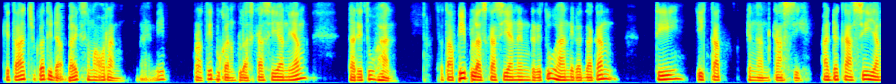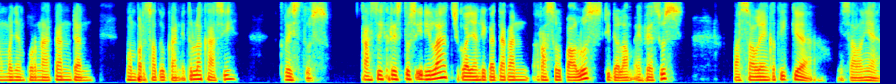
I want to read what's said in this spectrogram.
kita juga tidak baik sama orang. Nah ini berarti bukan belas kasihan yang dari Tuhan. Tetapi belas kasihan yang dari Tuhan dikatakan diikat dengan kasih. Ada kasih yang menyempurnakan dan mempersatukan. Itulah kasih Kristus. Kasih Kristus inilah juga yang dikatakan Rasul Paulus di dalam Efesus pasal yang ketiga, misalnya.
